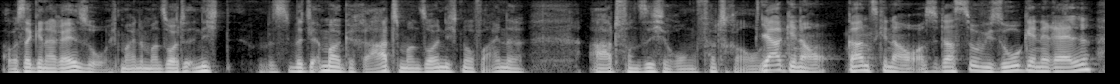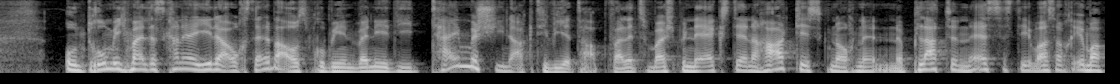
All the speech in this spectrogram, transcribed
Aber es ist ja generell so. Ich meine, man sollte nicht, es wird ja immer geraten, man soll nicht nur auf eine Art von Sicherung vertrauen. Ja, genau, ganz genau. Also das sowieso generell. Und drum, ich meine, das kann ja jeder auch selber ausprobieren, wenn ihr die Time Machine aktiviert habt, weil ihr zum Beispiel eine externe Harddisk noch, eine, eine Platte, eine SSD, was auch immer,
